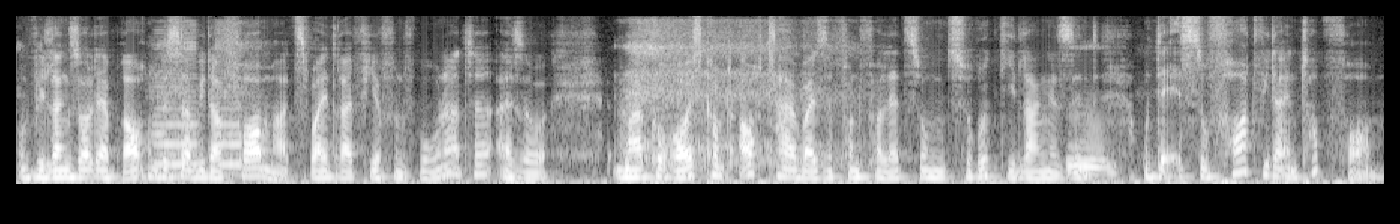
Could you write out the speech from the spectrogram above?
Und wie lange soll der brauchen, bis er wieder Form hat? Zwei, drei, vier, fünf Monate? Also Marco Reus kommt auch teilweise von Verletzungen zurück, die lange sind. Mhm. Und der ist sofort wieder in Topform.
